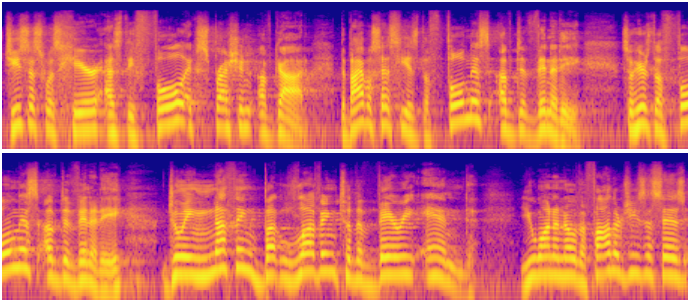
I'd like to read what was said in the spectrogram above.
Jesus was here as the full expression of God. The Bible says he is the fullness of divinity. So here's the fullness of divinity, doing nothing but loving to the very end. You want to know the Father, Jesus says,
